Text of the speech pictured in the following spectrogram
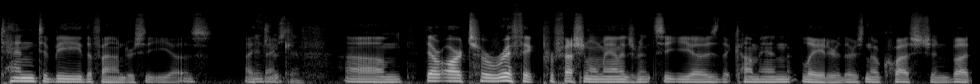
tend to be the founder CEOs. I think. Um, there are terrific professional management CEOs that come in later. There's no question, but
